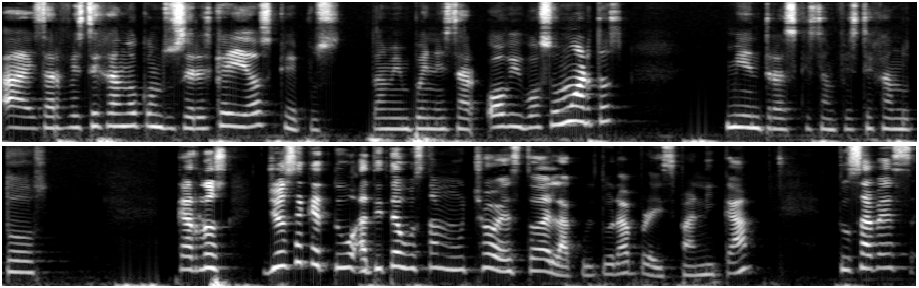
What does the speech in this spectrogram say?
a estar festejando con sus seres queridos que pues también pueden estar o vivos o muertos mientras que están festejando todos. Carlos, yo sé que tú, a ti te gusta mucho esto de la cultura prehispánica. ¿Tú sabes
